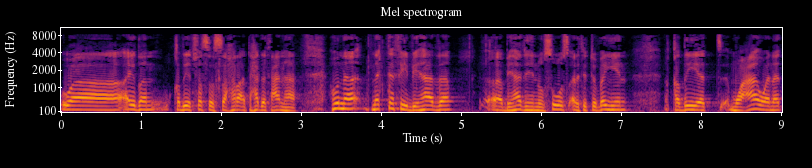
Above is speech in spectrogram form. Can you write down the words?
وأيضا قضية فصل الصحراء تحدث عنها. هنا نكتفي بهذا بهذه النصوص التي تبين قضية معاونة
